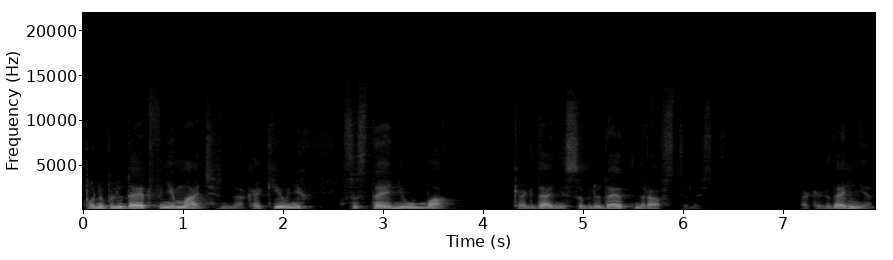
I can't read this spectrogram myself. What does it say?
Понаблюдают внимательно, какие у них состояния ума, когда они соблюдают нравственность, а когда нет.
